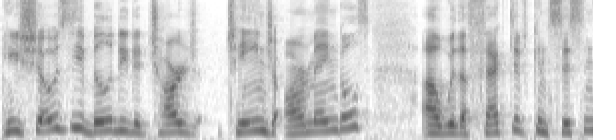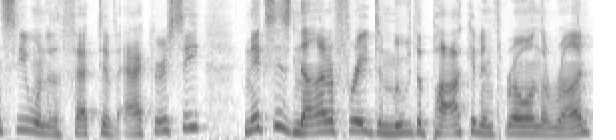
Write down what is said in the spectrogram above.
He shows the ability to charge change arm angles uh, with effective consistency with effective accuracy. Nix is not afraid to move the pocket and throw on the run,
